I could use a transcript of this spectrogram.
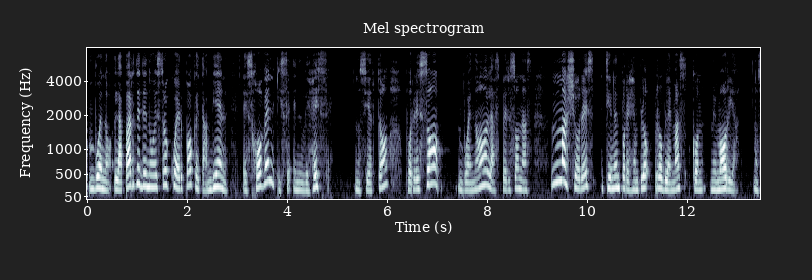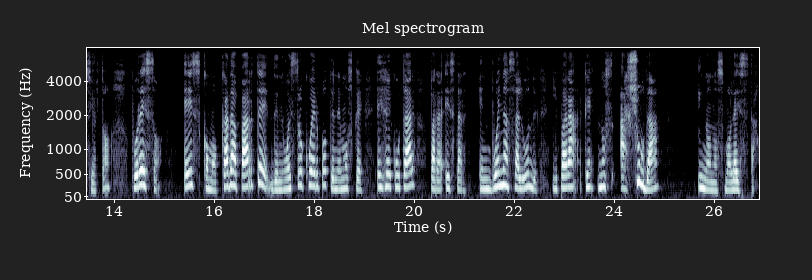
bueno, la parte de nuestro cuerpo que también es joven y se envejece, ¿no es cierto? Por eso, bueno, las personas mayores tienen, por ejemplo, problemas con memoria, ¿no es cierto? Por eso es como cada parte de nuestro cuerpo tenemos que ejecutar para estar en buena salud y para que nos ayuda y no nos molesta.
